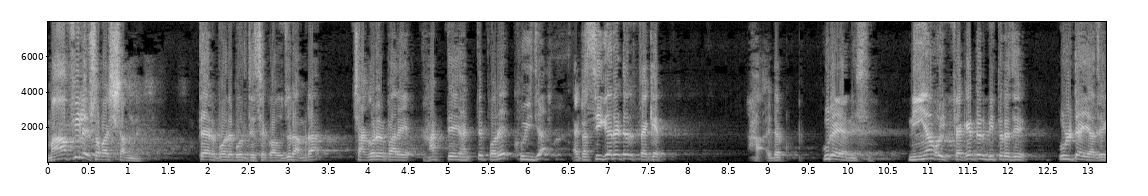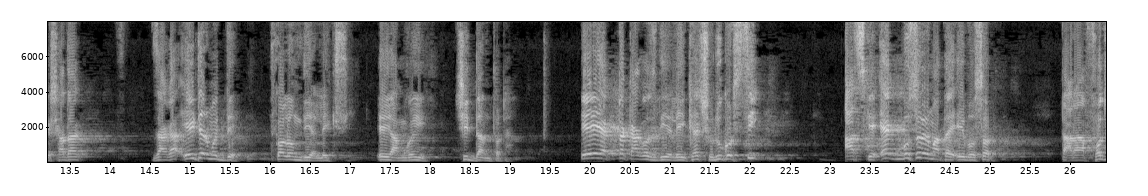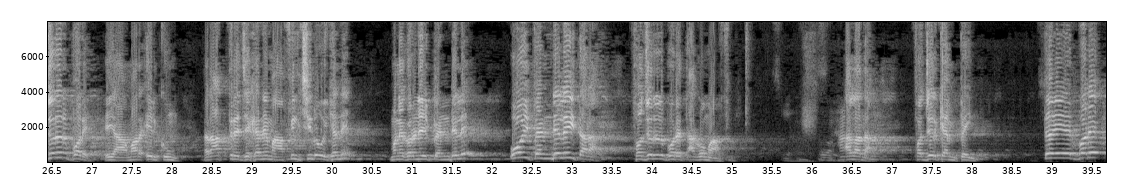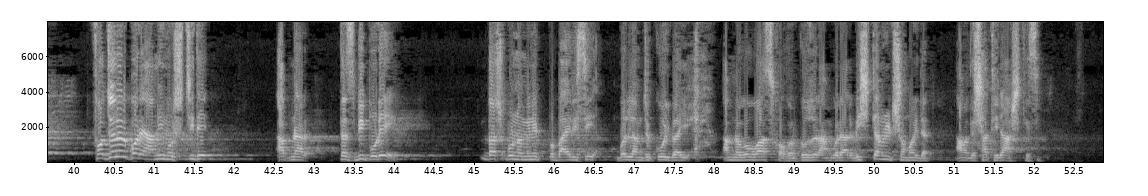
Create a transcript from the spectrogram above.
মাহফিলে সবার সামনে। তারপরে বলতেছে, "কয়, হুজুর, আমরা সাগরের পারে হাঁটতে হাঁটতে পরে খুইজা একটা সিগারেটের প্যাকেট হ্যাঁ এটা কুড়াইয়া নিছি নিয়ে ওই প্যাকেটের ভিতরে যে উল্টাইয়া যে সাদা জায়গা এইটার মধ্যে কলম দিয়ে লিখছি। এই আমগই সিদ্ধান্তটা। এই একটা কাগজ দিয়ে লেখা শুরু করছি আজকে এক বছরের মাথায় এই বছর, তারা ফজরের পরে এই আমার এরকম রাত্রে যেখানে মাহফিল ছিল ওইখানে, মনে করেন এই প্যান্ডেলে, ওই প্যান্ডেলেই তারা ফজরের পরে তাগো মাহফিল। আলাদা, ফজর ক্যাম্পেইন। তো এরপরে ফজরের পরে আমি মসজিদে আপনার তসবি পড়ে দশ পনেরো মিনিট বাইরেছি, বললাম যে কই ভাই আপনাকে ওয়াজ কখন? কোজোর আম করে আর বিশটা মিনিট সময় দেন, আমাদের সাথীরা আসতেছে।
